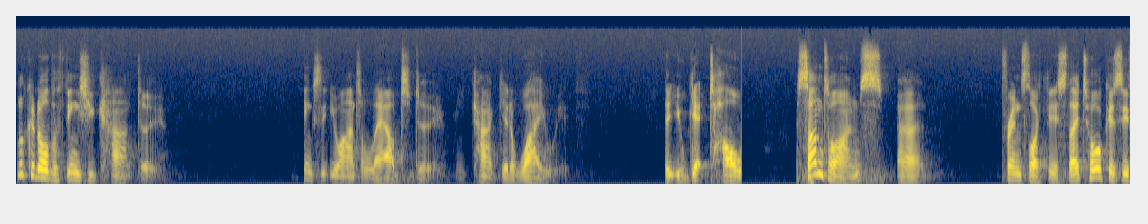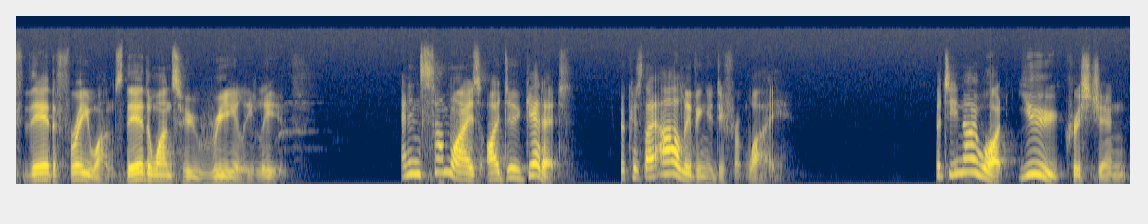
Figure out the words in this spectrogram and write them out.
Look at all the things you can't do, things that you aren't allowed to do, you can't get away with, that you'll get told. Sometimes, uh, friends like this, they talk as if they're the free ones, they're the ones who really live. And in some ways, I do get it, because they are living a different way. But do you know what? You, Christian,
